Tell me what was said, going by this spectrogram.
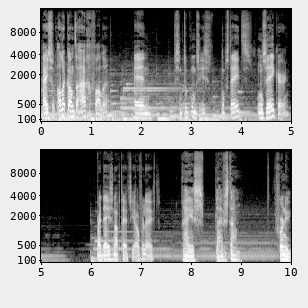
hij is van alle kanten aangevallen en zijn toekomst is nog steeds onzeker. Maar deze nacht heeft hij overleefd. Hij is blijven staan. Voor nu.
